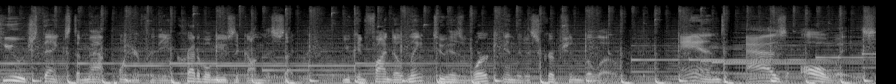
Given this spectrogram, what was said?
huge thanks to Matt Pointer for the incredible music on this segment. You can find a link to his work in the description below. And as always,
